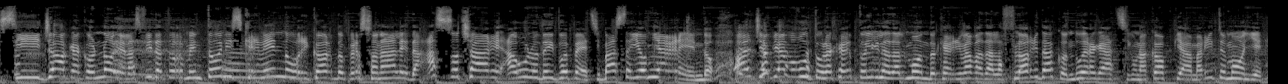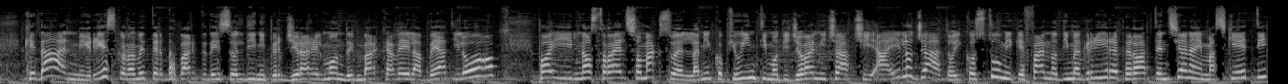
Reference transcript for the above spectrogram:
Si gioca con noi alla sfida Tormentoni scrivendo un ricordo personale da associare a uno dei due pezzi. Basta, io mi arrendo. Oggi abbiamo avuto una cartolina dal mondo che arrivava dalla Florida con due ragazzi, una coppia marito e moglie, che da anni riescono a mettere da parte dei soldini per girare il mondo in barca a vela, beati loro. Poi il nostro Elso Maxwell, l'amico più intimo di Giovanni Ciacci, ha elogiato i costumi che fanno dimagrire, però attenzione ai maschietti,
